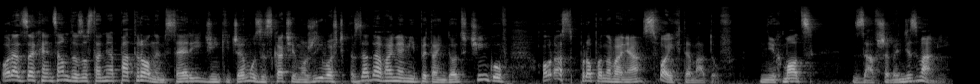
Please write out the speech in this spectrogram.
oraz zachęcam do zostania patronem serii, dzięki czemu zyskacie możliwość zadawania mi pytań do odcinków oraz proponowania swoich tematów. Niech moc zawsze będzie z Wami.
